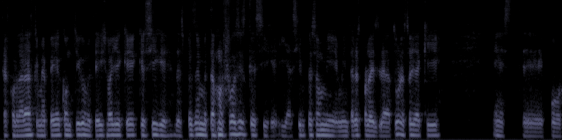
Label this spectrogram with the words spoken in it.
te acordarás que me pegué contigo y me te dije, oye, ¿qué, ¿qué, sigue? Después de Metamorfosis, ¿qué sigue? Y así empezó mi, mi interés por la literatura. Estoy aquí este, por...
